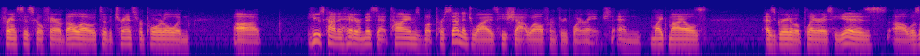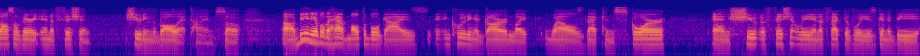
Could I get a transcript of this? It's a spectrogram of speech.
Francisco Farabello to the transfer portal, and uh, he was kind of hit or miss at times, but percentage wise, he shot well from three point range. And Mike Miles as great of a player as he is, uh, was also very inefficient shooting the ball at times. So uh, being able to have multiple guys, including a guard like Wells, that can score and shoot efficiently and effectively is going to be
